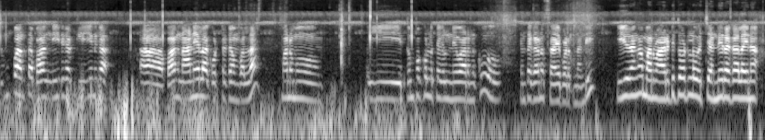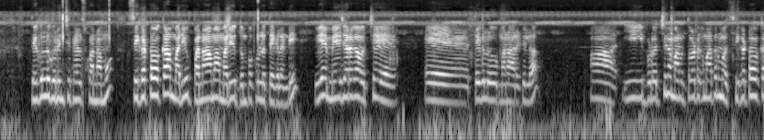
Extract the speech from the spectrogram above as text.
దుంప అంతా బాగా నీట్గా క్లీన్గా బాగా నానేలా కొట్టడం వల్ల మనము ఈ దుంపకుళ్ళు తెగులు నివారణకు ఎంతగానో సహాయపడుతుందండి. ఈ విధంగా మనం అరటి తోటలో వచ్చే అన్ని రకాలైన తెగుళ్ళ గురించి తెలుసుకున్నాము. సిగటోక మరియు పనామా మరియు దుంపకుళ్ళు తెగలండి. ఇవే మేజర్గా వచ్చే తెగులు మన అరటిలో. ఈ ఇప్పుడు వచ్చిన మన తోటకు మాత్రం సిగటోక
